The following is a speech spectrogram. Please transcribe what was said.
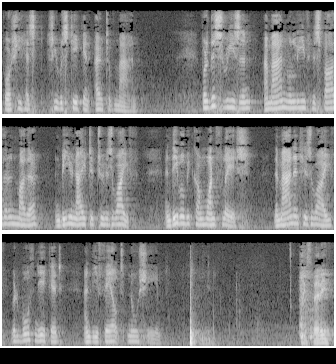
for she, has, she was taken out of man. For this reason, a man will leave his father and mother and be united to his wife, and they will become one flesh. The man and his wife were both naked, and they felt no shame. Thanks, Betty.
